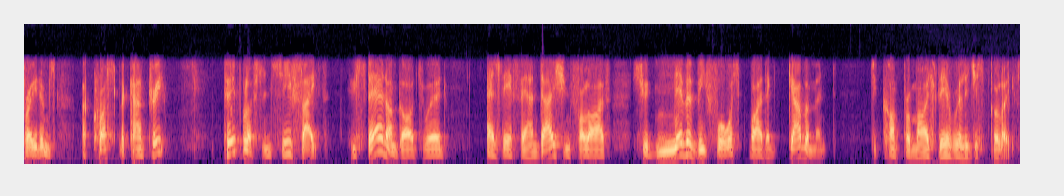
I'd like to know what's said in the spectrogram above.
freedoms across the country. People of sincere faith who stand on God's word as their foundation for life should never be forced by the government to compromise their religious beliefs.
